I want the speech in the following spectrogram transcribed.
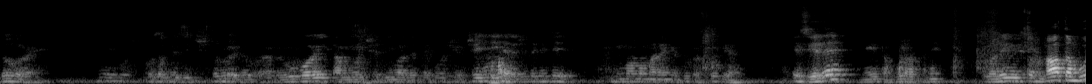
Добре. Cosa zici? Dobro je, dobro. Ako uvoj, tamo će da imate te božje. Če ti ne, če te gdje ide? Imamo marenje tu da skupje. E zvijede? Ne, tamburata ne. Ma ne mi što... A, tambur...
